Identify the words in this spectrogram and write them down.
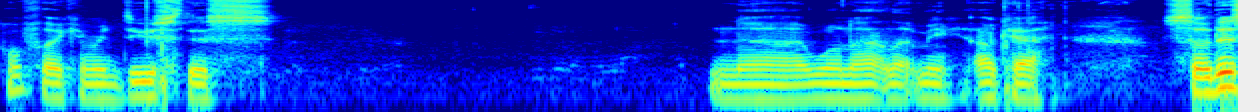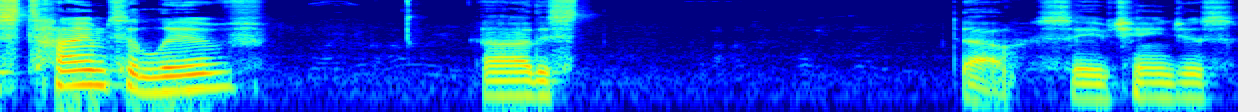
hopefully I can reduce this. No, it will not let me. Okay. So this time to live, uh, this, oh, save changes.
